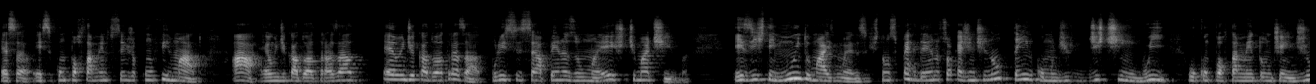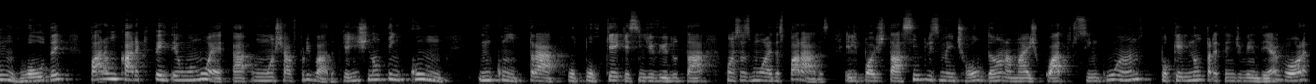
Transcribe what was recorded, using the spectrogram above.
essa, esse comportamento seja confirmado. Ah, é um indicador atrasado? É um indicador atrasado. Por isso isso é apenas uma estimativa. Existem muito mais moedas que estão se perdendo, só que a gente não tem como distinguir o comportamento on-chain de um holder para um cara que perdeu uma moeda, uma chave privada, porque a gente não tem como encontrar o porquê que esse indivíduo está com essas moedas paradas. Ele pode estar tá simplesmente rodando há mais de 4, 5 anos, porque ele não pretende vender agora,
